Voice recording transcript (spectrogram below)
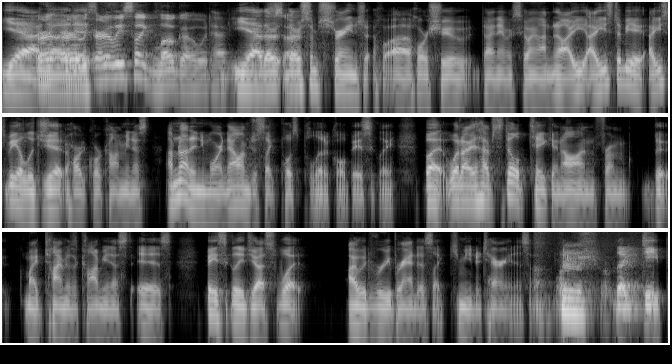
yeah, or, no, or, it is. or at least like logo would have. You yeah, there, so. there's some strange uh, horseshoe dynamics going on. No, I, I used to be I used to be a legit hardcore communist. I'm not anymore. Now I'm just like post political basically. But what I have still taken on from the my time as a communist is basically just what I would rebrand as like communitarianism, like Mm. like deep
